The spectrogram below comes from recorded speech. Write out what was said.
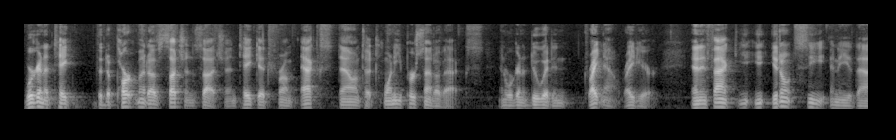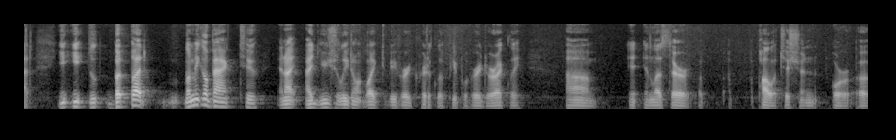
we're going to take the department of such and such and take it from X down to 20% of X. And we're going to do it in right now, right here. And in fact, you, you, don't see any of that. You, but, but let me go back to, and I, I usually don't like to be very critical of people very directly, um, unless they're a, a politician or a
